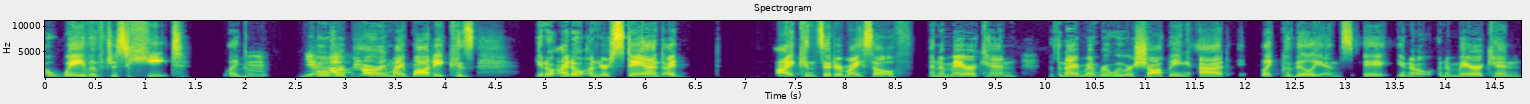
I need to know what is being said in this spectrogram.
a wave of just heat like mm-hmm. yeah. overpowering my body because you know i don't understand i i consider myself an american but then i remember we were shopping at like pavilions a you know an american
